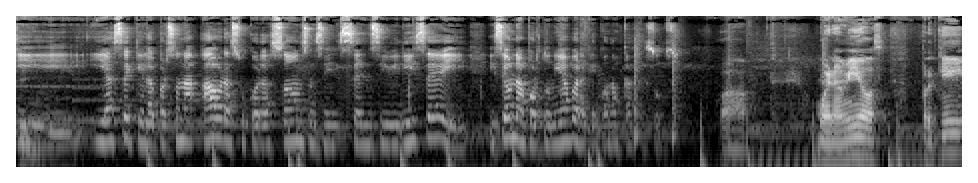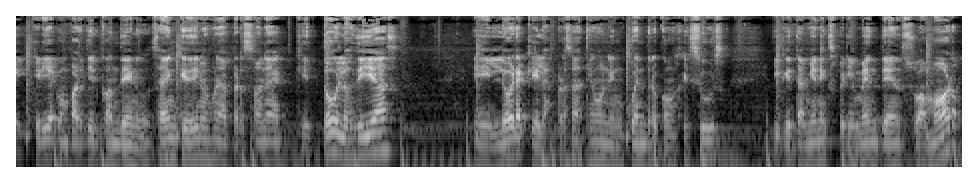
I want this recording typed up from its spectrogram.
y, hace que la persona abra su corazón, se sensibilice y, sea una oportunidad para que conozca a Jesús. Bueno amigos, ¿por qué quería compartir con Denu? Saben que Denu es una persona que todos los días eh, logra que las personas tengan un encuentro con Jesús y que también experimenten su amor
